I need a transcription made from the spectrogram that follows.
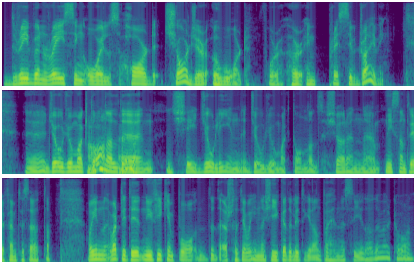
Driven Racing Oils Hard Charger Award for her impressive driving. Eh, Jojo McDonald ja. en, en tjej, Jolene Jojo McDonald, kör en eh, Nissan 350Z. Jag in, varit lite nyfiken på det där så att jag var inne och kikade lite grann på hennes sida. Det verkar vara en,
